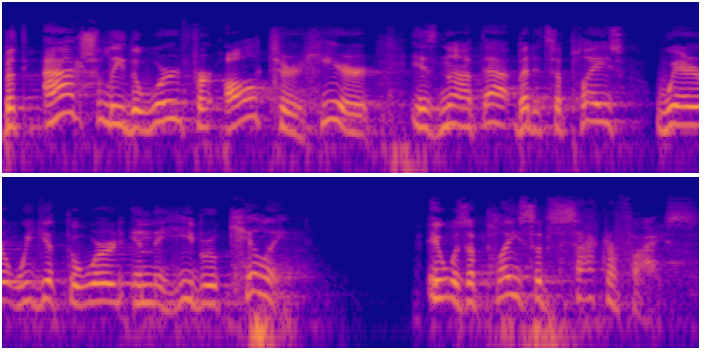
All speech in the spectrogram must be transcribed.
But actually, the word for altar here is not that, but it's a place where we get the word in the Hebrew killing. It was a place of sacrifice.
